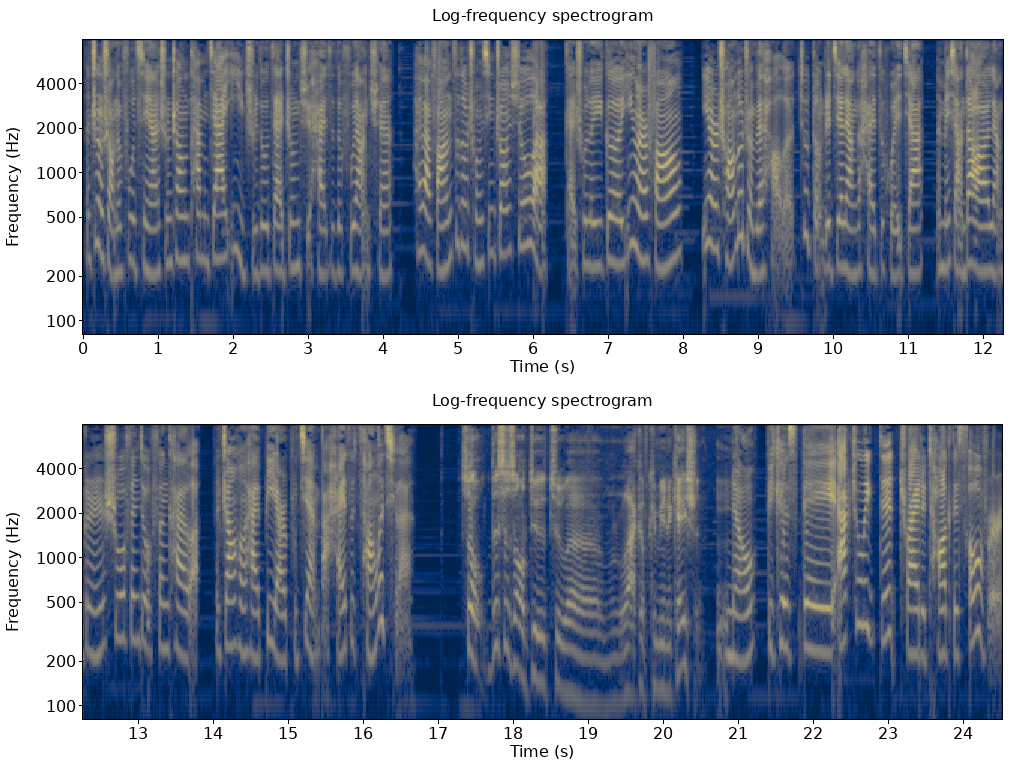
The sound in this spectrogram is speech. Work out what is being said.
那郑爽的父亲啊，声称他们家一直都在争取孩子的抚养权，还把房子都重新装修了，改出了一个婴儿房， 婴儿床都准备好了，就等着接两个孩子回家。那没想到啊，两个人说分就分开了。那张恒还避而不见，把孩子藏了起来。 So this is all due to a lack of communication. No, because they actually did try to talk this over.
